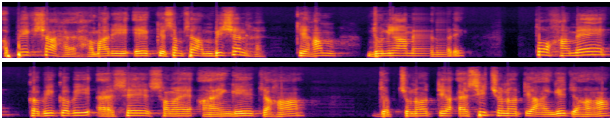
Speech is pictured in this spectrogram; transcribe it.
अपेक्षा है हमारी एक किस्म से अम्बिशन है कि हम दुनिया में बढ़े तो हमें कभी कभी ऐसे समय आएँगे जहाँ जब चुनौतियाँ ऐसी चुनौतियाँ आएँगे जहाँ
